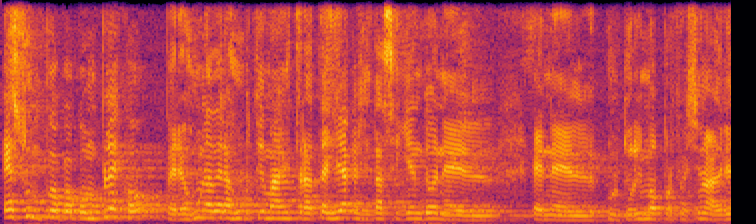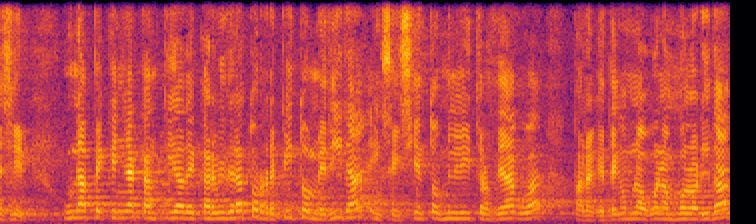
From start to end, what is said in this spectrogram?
Es un poco complejo, pero es una de las últimas estrategias que se está siguiendo en el, culturismo profesional. Es decir, una pequeña cantidad de carbohidratos, repito, medida en 600 mililitros de agua, para que tenga una buena molaridad,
